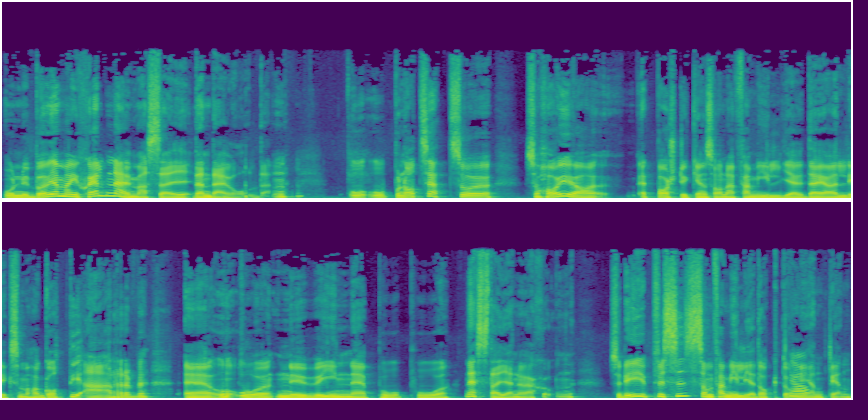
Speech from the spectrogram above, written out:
Och nu börjar man ju själv närma sig den där åldern. Och, och på något sätt så, så har jag ett par stycken sådana familjer där jag liksom har gått i arv eh, och, och, nu är inne på, på nästa generation. Så det är ju precis som familjedoktorn ja. egentligen.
